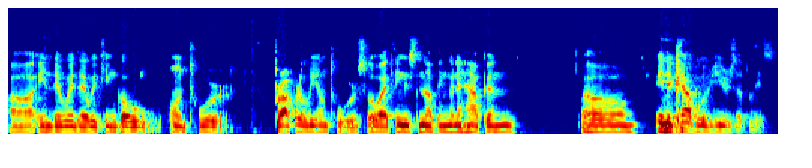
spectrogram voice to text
uh, in the way that we can go on tour properly on tour. So I think it's nothing gonna happen um, in a couple of years at least.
